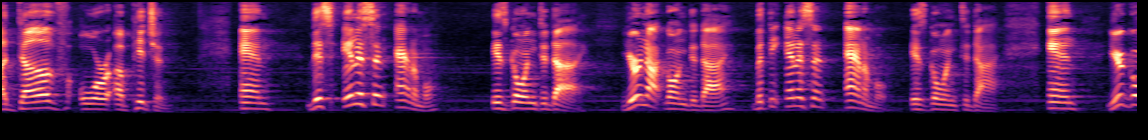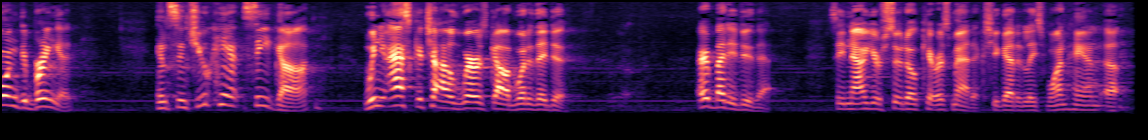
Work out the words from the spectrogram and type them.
a dove or a pigeon. And this innocent animal is going to die. You're not going to die, but the innocent animal is going to die. And you're going to bring it. And since you can't see God, when you ask a child, Where's God? what do they do? Everybody do that. See, now you're pseudo charismatics. You got at least one hand up.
